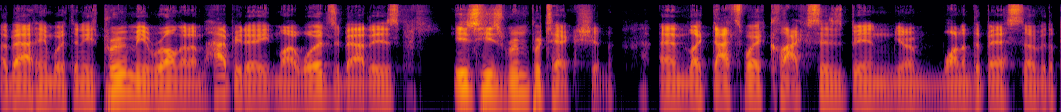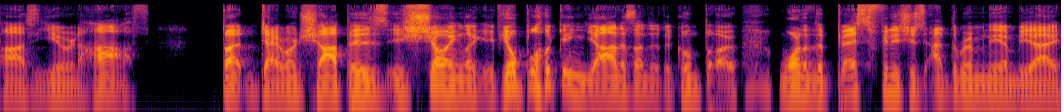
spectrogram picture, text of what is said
about him with, and he's proven me wrong, and I'm happy to eat my words about. Is is his rim protection. And like that's where Clax has been, you know, one of the best over the past year and a half. But Day'Ron Sharpe is is showing like if you're blocking Giannis Antetokounmpo, one of the best finishers at the rim in the NBA,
